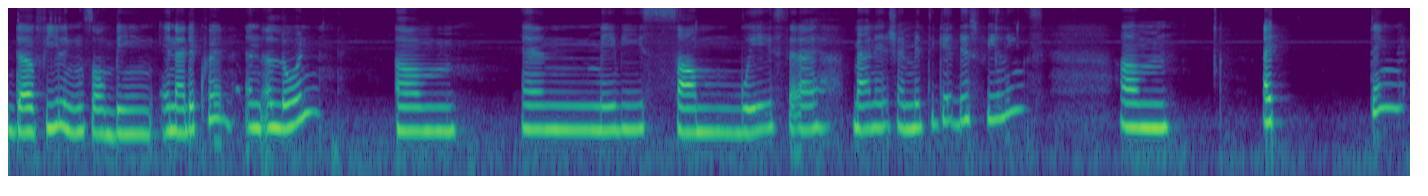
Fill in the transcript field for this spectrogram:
the feelings of being inadequate and alone um, and maybe some ways that I manage and mitigate these feelings. Um, I think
